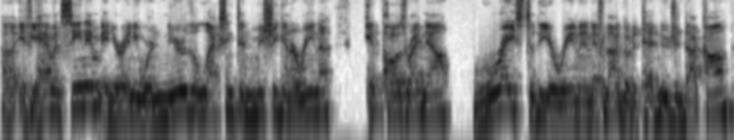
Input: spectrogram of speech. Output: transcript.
Uh, if you haven't seen him and you're anywhere near the Lexington, Michigan arena, hit pause right now, race to the arena. And if not, go to tednugent.com,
